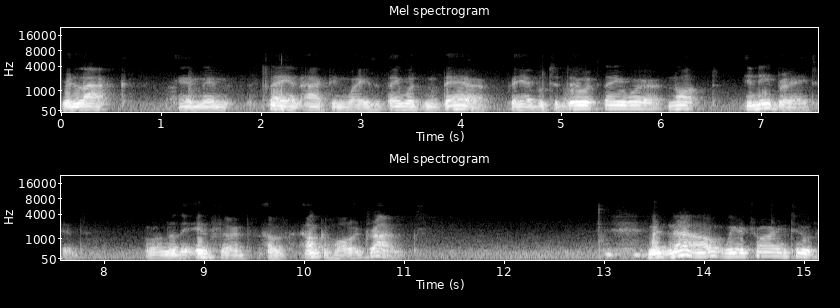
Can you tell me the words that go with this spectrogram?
relax and then say and act in ways that they wouldn't dare be able to do if they were not inebriated or under the influence of alcohol or drugs. But now we are trying to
